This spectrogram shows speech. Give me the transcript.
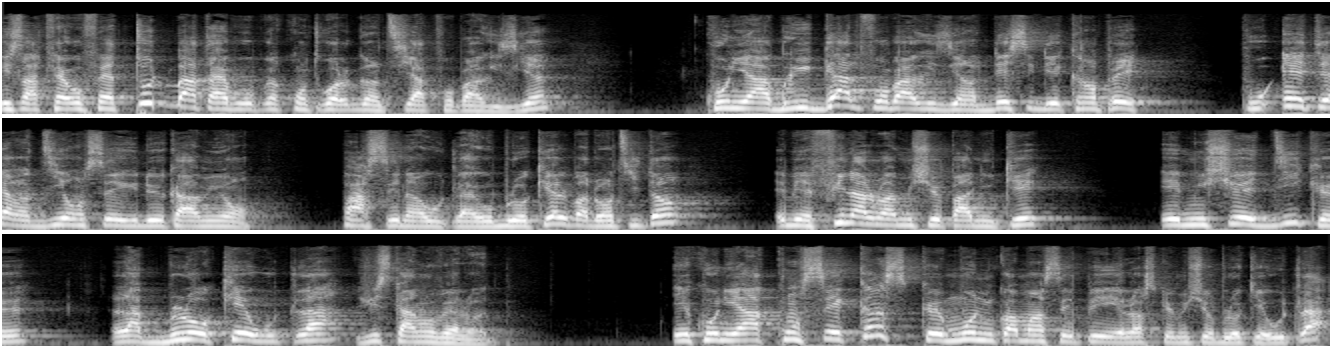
et ça fait faire toute bataille pour prendre contrôle gantier avec font parisien qu'on y a brigade font parisien décidé de camper pour interdire une série de camions passer dans la route là ou bloquer pendant un temps eh bien finalement monsieur paniqué et monsieur dit que la bloqué route là jusqu'à nouvel ordre et qu'on y a conséquence que moun commence à payer lorsque monsieur bloqué route là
